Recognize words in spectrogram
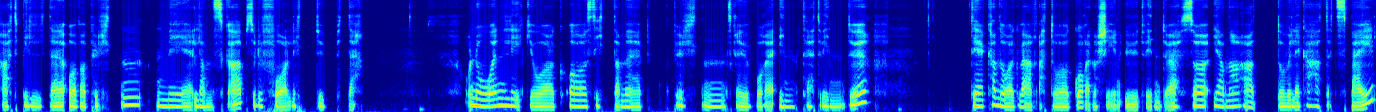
ha et bilde over pulten med landskap, så du får litt dybde. Og noen liker jo òg å sitte med pulten, skrivebordet, inntil et vindu, det kan òg være at da går energien ut vinduet. Så gjerne ha, da vil jeg ha hatt et speil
